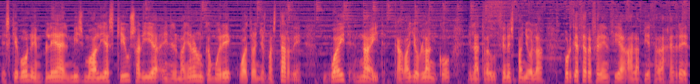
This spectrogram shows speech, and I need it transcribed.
es que Bond emplea el mismo alias que usaría en El Mañana Nunca Muere cuatro años más tarde, White Knight, caballo blanco, en la traducción española, porque hace referencia a la pieza de ajedrez.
